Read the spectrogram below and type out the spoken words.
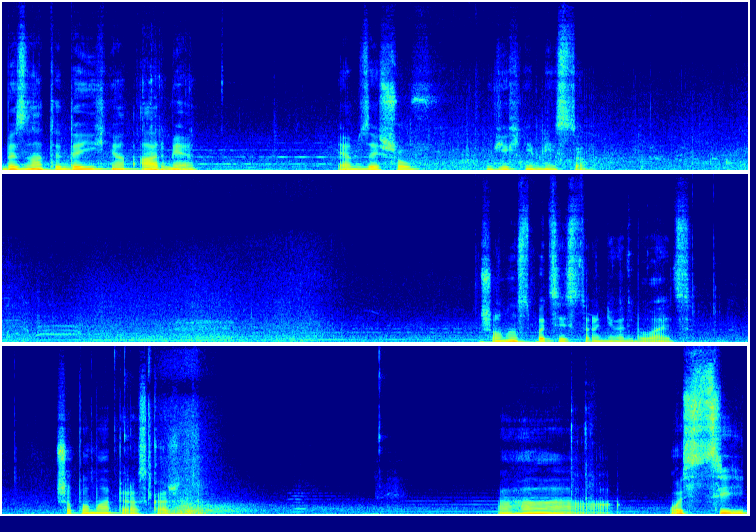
без знати, де їхня армія, я б зайшов в їхнє місто. Що у нас по цій стороні відбувається? Що по мапі розкажете? Ага. Ось ці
